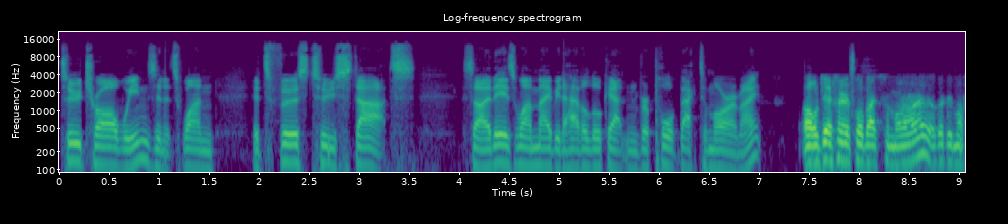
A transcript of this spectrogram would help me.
two trial wins and it's won its first two starts. So there's one maybe to have a look at and report back tomorrow, mate. I'll definitely report back tomorrow. I've got to do my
